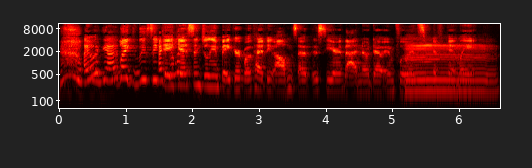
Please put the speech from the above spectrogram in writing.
i would yeah Like Lucy Dacus and Julien Baker both had new albums out this year. That no doubt influenced significantly.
